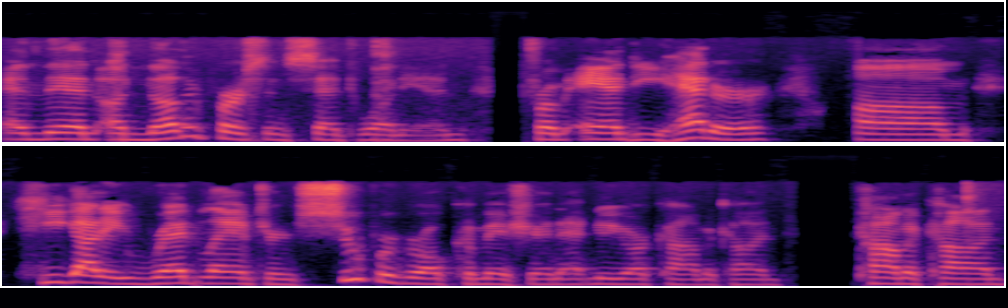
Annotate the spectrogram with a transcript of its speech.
And then another person sent one in from Andy Header. Um, he got a Red Lantern Supergirl commission at New York Comic Con. Comic Con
